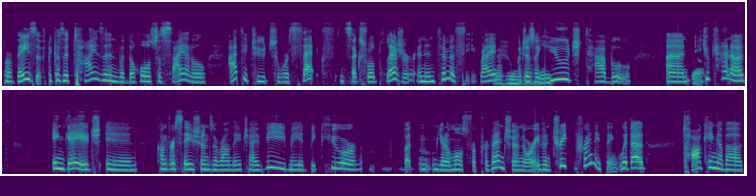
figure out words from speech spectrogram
pervasive because it ties in with the whole societal attitude towards sex and sexual pleasure and intimacy right Mhm, which is a mhm. huge taboo and Yeah. you cannot engage in conversations around hiv may it be cure but mm, you know most for prevention or even treat for anything without talking about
